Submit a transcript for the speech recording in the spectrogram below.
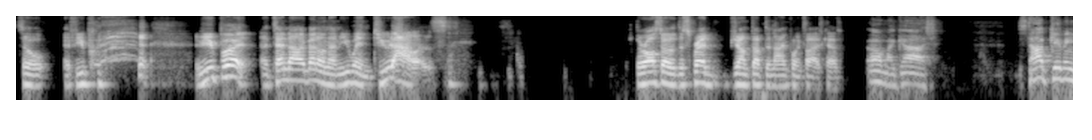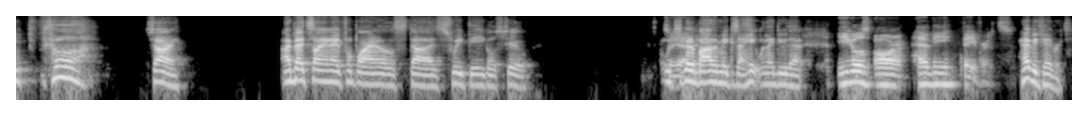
So if you put if you put a ten dollar bet on them, you win two dollars. They're also the spread jumped up to nine point five, Kev. Oh my gosh. Stop giving. Oh, sorry. I bet Sunday Night Football analysts uh, sweep the Eagles too, So, which is going to bother me because I hate when they do that. Eagles are heavy favorites. Heavy favorites.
